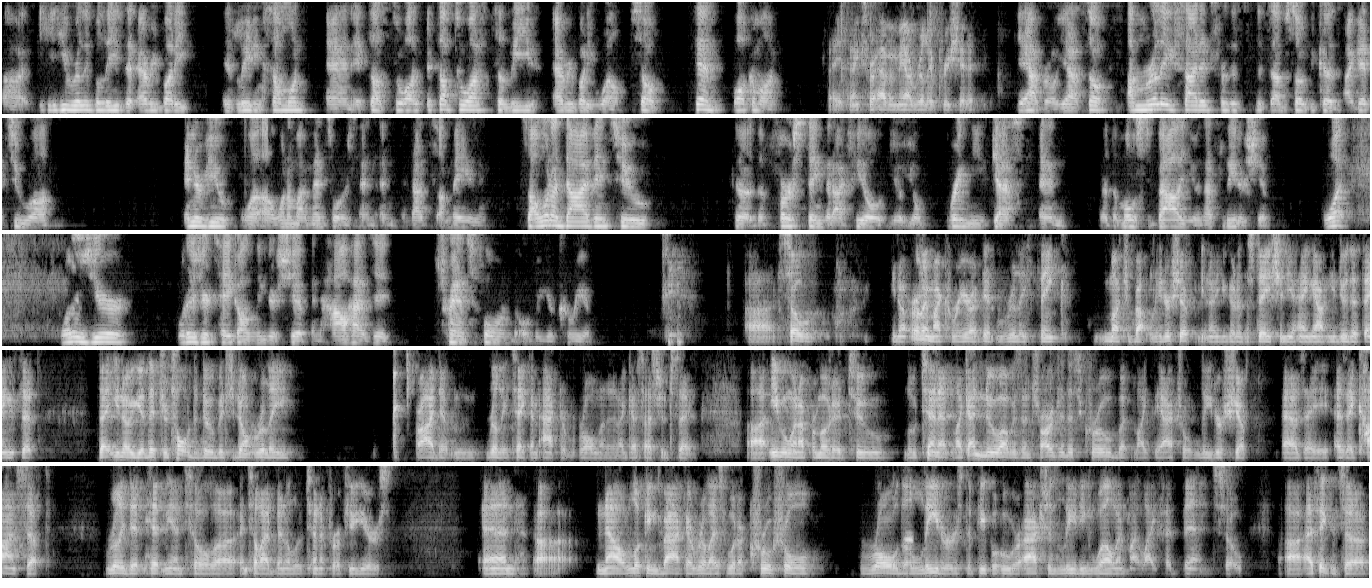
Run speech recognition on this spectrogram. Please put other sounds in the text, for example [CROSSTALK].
uh, he, he, really believes that everybody is leading someone, and it's us to us. It's up to us to lead everybody well. So, Tim, welcome on. Hey, thanks for having me. I really appreciate it. Yeah, bro. Yeah. So I'm really excited for this this episode because I get to uh, interview uh, one of my mentors, and, and, and that's amazing. So I want to dive into the the first thing that I feel you'll, you'll bring these guests and the, the most value, and that's leadership. What what is your what is your take on leadership, and how has it transformed over your career? Uh, so, you know, early in my career, I didn't really think much about leadership. You know, you go to the station, you hang out, you do the things that that you know you, that you're told to do, but you don't really or I didn't really take an active role in it, I guess I should say. Uh, even when I promoted to lieutenant, like I knew I was in charge of this crew, but like the actual leadership as a as a concept really didn't hit me until uh, until I'd been a lieutenant for a few years. And uh, now looking back, I realized what a crucial role the leaders, the people who were actually leading well in my life, had been. So uh, I think it's a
